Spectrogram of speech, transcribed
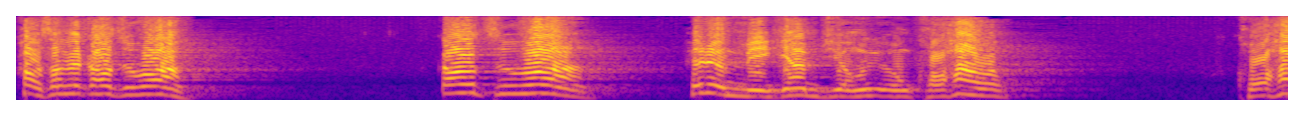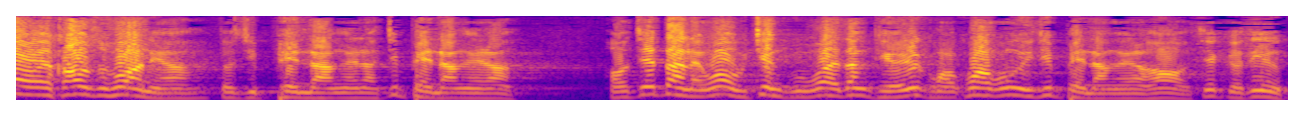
靠啥物高值化？高值化，迄个物件毋是用用口号，口号的高值化尔，都是骗人的啦，即骗人的啦。好，这等下我有证据，我会当摕你看看，讲伊即骗人的吼，这决定。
